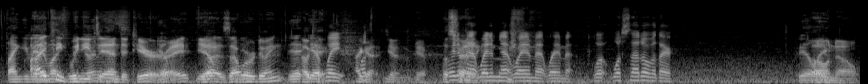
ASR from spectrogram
Thank you very I much. think for we need to joining end us. it here, Yep, right? Yeah, yep, is that what we're doing? Yeah, okay. yeah. Wait, I got yeah, yeah. Let's wait a minute. Wait a minute. Wait a minute. Wait a minute. What, what's that over there? Really? Oh no.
